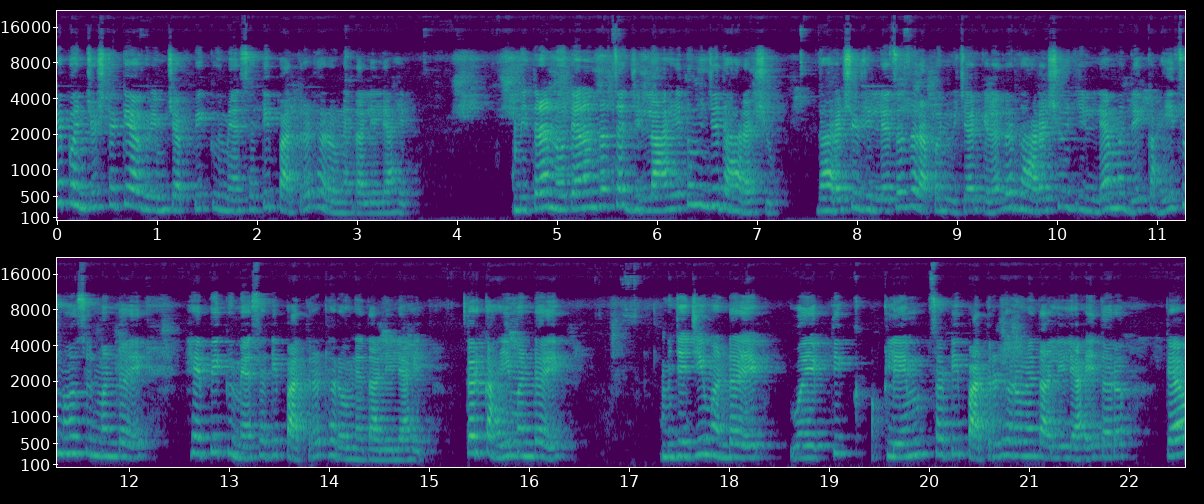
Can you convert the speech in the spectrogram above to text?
हे पंचवीस टक्के अग्रिमच्या पीक विम्यासाठी पात्र ठरवण्यात आलेले आहेत. मित्रांनो त्यानंतरचा जिल्हा आहे तो म्हणजे धाराशिव. धाराशिव जिल्ह्याचा जर आपण विचार केला तर धाराशिव जिल्ह्यामध्ये काहीच महसूल मंडळे हे पीक विम्यासाठी पात्र ठरवण्यात आलेले आहेत. तर काही मंडळे म्हणजे जी मंडळे वैयक्तिक क्लेमसाठी पात्र ठरवण्यात आलेली आहे तर त्या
